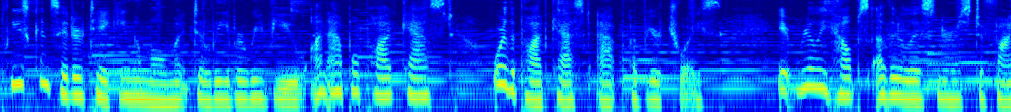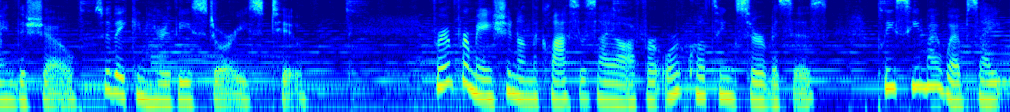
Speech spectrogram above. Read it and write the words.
please consider taking a moment to leave a review on Apple Podcast or the podcast app of your choice. It really helps other listeners to find the show so they can hear these stories too. For information on the classes I offer or quilting services, please see my website,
